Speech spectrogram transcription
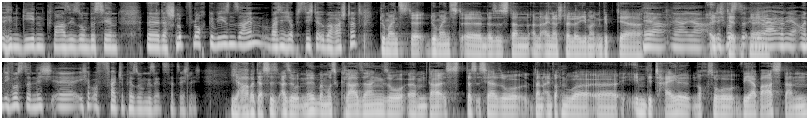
hingehen quasi so ein bisschen äh, das Schlupfloch gewesen sein. Weiß nicht, ob es dich da überrascht hat. Du meinst, äh, du meinst, äh, dass es dann an einer Stelle jemanden gibt, der. Ja, ja, ja. Und ich wusste, der, ja, ja. ja, und ich wusste nicht, äh, ich habe auf falsche Person gesetzt tatsächlich. Ja, aber das ist, also, ne, man muss klar sagen, so, ähm, da ist, das ist ja so dann einfach nur äh, im Detail noch so, wer war es dann?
